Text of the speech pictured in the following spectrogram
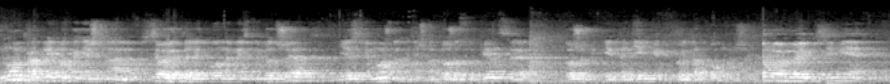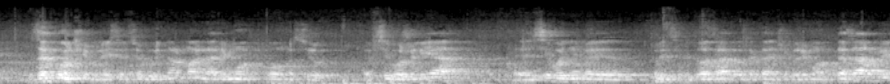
Ну и проблема, конечно, все это легло на местный бюджет, если можно, конечно, тоже субвенции, тоже какие-то деньги, какую-то помощь. Думаю, мы к зиме закончим, если все будет нормально, ремонт полностью всего жилья. Э, Сегодня мы, в принципе, 20-го заканчиваем ремонт казармы.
